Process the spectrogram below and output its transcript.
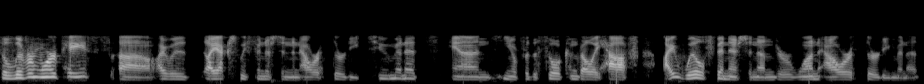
the Livermore pace, uh, I was I actually finished in an hour 32 minutes, and you know for the Silicon Valley half, I will finish in under one hour 30 minutes.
